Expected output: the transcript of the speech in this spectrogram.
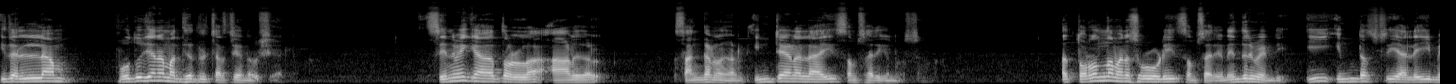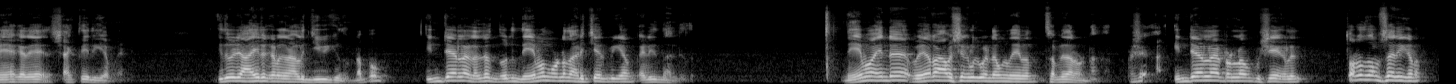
ഇതെല്ലാം പൊതുജന മധ്യത്തിൽ ചർച്ച ചെയ്യേണ്ട വിഷയമല്ല. സിനിമയ്ക്കകത്തുള്ള ആളുകൾ സംഘടനകൾ ഇന്റേണലായി സംസാരിക്കേണ്ട പ്രശ്നമാണ് അത് തുറന്ന മനസ്സോടുകൂടി സംസാരിക്കണം. എന്തിനു വേണ്ടി? ഈ ഇൻഡസ്ട്രി അല്ലെ ഈ മേഖലയെ ശാക്തീകരിക്കാൻ വേണ്ടി. ഇതുവഴി ആയിരക്കണക്കിന് ആൾ ജീവിക്കുന്നുണ്ട്. അപ്പം ഇന്റേണൽ അല്ല ഒരു നിയമം കൊണ്ടൊന്ന് അടിച്ചേൽപ്പിക്കാൻ കഴിയുന്ന നല്ലത്. നിയമം അതിന്റെ വേറെ ആവശ്യങ്ങൾക്ക് വേണ്ടി നമുക്ക് നിയമം സംവിധാനം ഉണ്ടാക്കാം. പക്ഷേ ഇന്റേണലായിട്ടുള്ള വിഷയങ്ങളിൽ തുറന്ന് സംസാരിക്കണം.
